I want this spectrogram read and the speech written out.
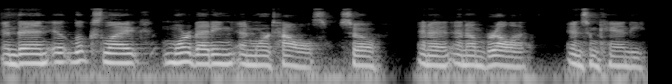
and then it looks like more bedding and more towels. So, and a, an umbrella and some candy.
